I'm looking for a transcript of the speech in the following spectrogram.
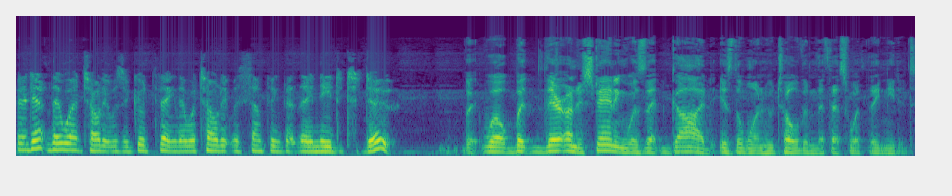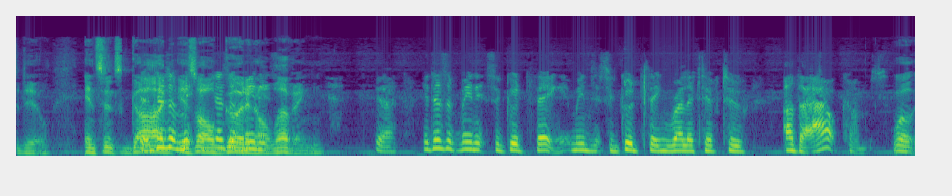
They didn't, they weren't told it was a good thing. They were told it was something that they needed to do. But, well, but their understanding was that God is the one who told them that that's what they needed to do. And since God is all good and all loving, yeah, it doesn't mean it's a good thing. It means it's a good thing relative to other outcomes. Well,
